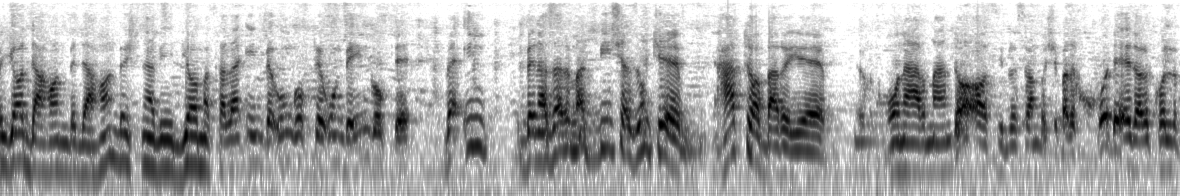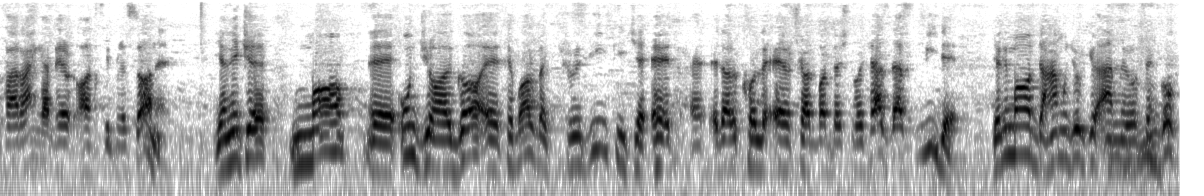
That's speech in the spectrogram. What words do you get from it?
یا دهان به دهان بشنوید یا مثلا این به اون گفته اون به این گفته. و این به نظر من بیش از اون که حتی برای هنرمندا آسیب رسان باشه برای خود اداره کل فرهنگ هم آسیب رسانه. یعنی که ما اون جایگاه اعتبار و کردیتی که اد- اداره کل ارشاد باید داشته باشه از دست میده. یعنی ما ده- همونجور که امیر حسین گفت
